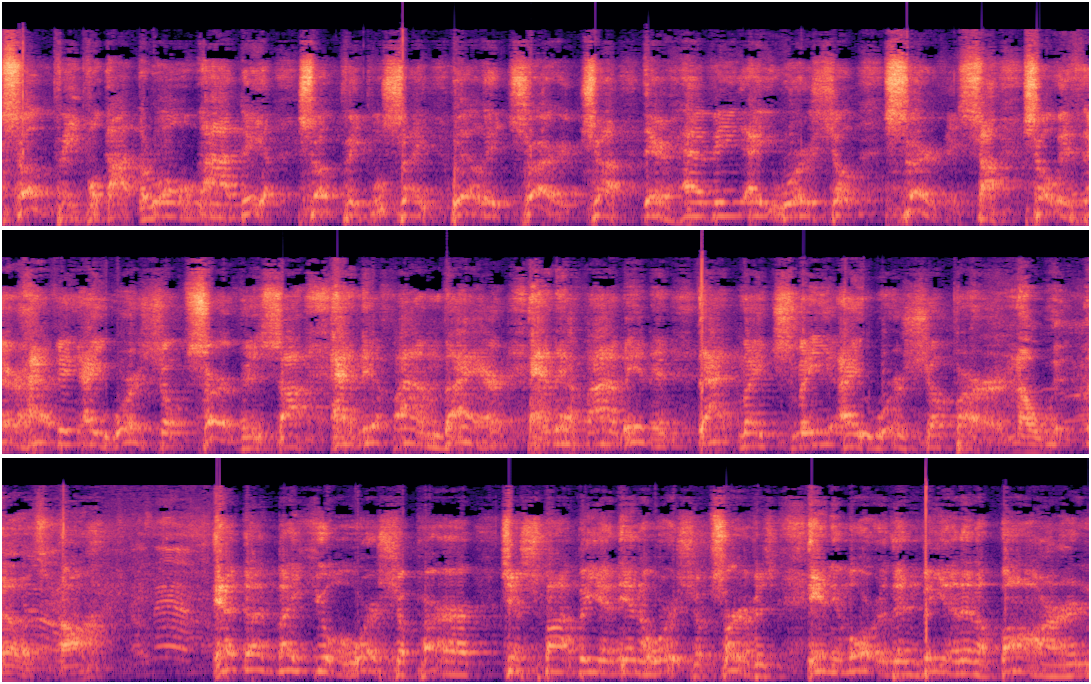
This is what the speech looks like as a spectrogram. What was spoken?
some people got the wrong idea. Some people say, well, at church, uh, they're having a worship service. Uh, so if they're having a worship service, uh, and if I'm there, and if I'm in it, that makes me a worshiper. No, it does not. It doesn't make you a worshiper just by being in a worship service any more than being in a barn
